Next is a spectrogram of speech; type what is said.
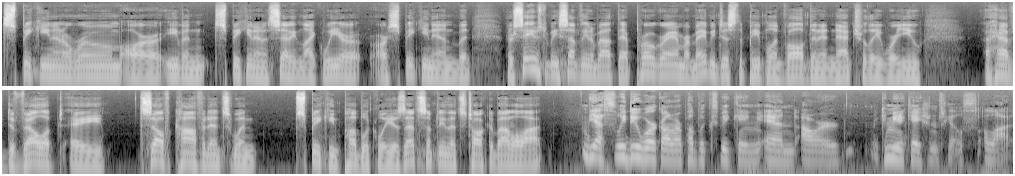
speaking in a room or even speaking in a setting like we are, are speaking in. But there seems to be something about that program, or maybe just the people involved in it naturally, where you have developed a self confidence when speaking publicly. Is that something that's talked about a lot? Yes, we do work on our public speaking and our communication skills a lot.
